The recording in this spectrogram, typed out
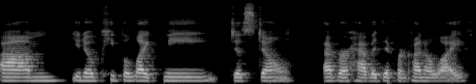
Um, you know, people like me just don't ever have a different kind of life.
